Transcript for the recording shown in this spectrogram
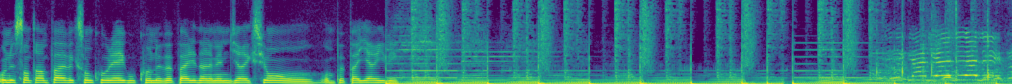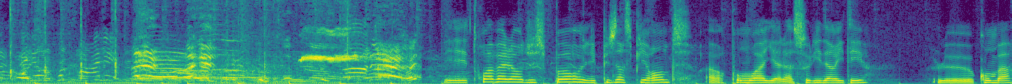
on ne s'entend pas avec son collègue ou qu'on ne veut pas aller dans la même direction, on ne peut pas y arriver. Les trois valeurs du sport les plus inspirantes, alors pour moi, il y a la solidarité, le combat.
